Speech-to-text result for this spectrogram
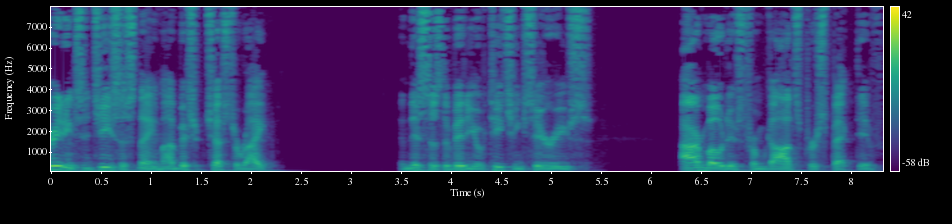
Greetings in Jesus' name. I'm Bishop Chester Wright, and this is the video teaching series, Our Motives from God's Perspective,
